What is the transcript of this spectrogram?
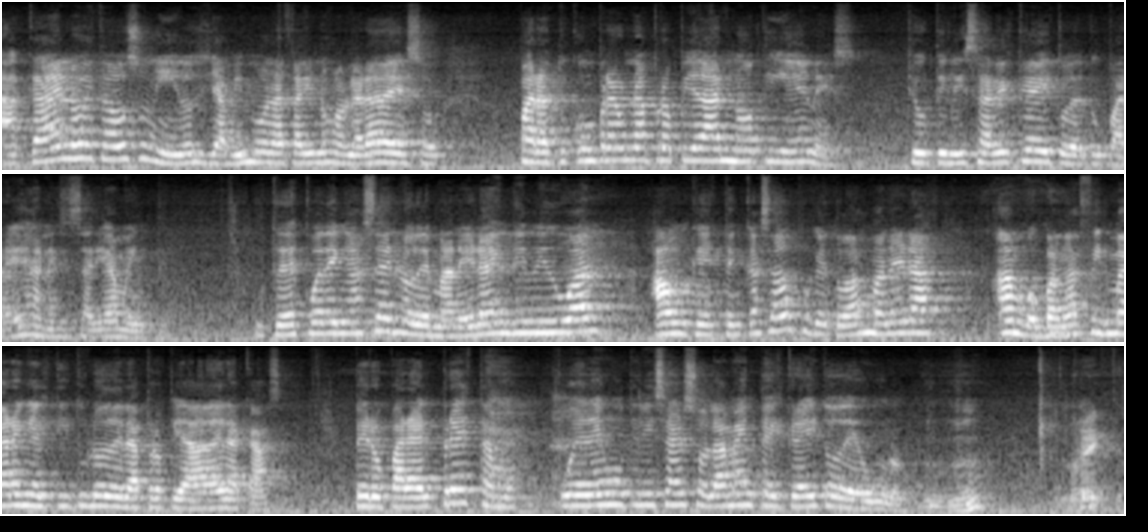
acá en los Estados Unidos, ya mismo Natalie nos hablará de eso, para tú comprar una propiedad no tienes que utilizar el crédito de tu pareja necesariamente. Ustedes pueden hacerlo de manera individual, aunque estén casados, porque de todas maneras ambos van a firmar en el título de la propiedad de la casa. Pero para el préstamo pueden utilizar solamente el crédito de uno. Correcto.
